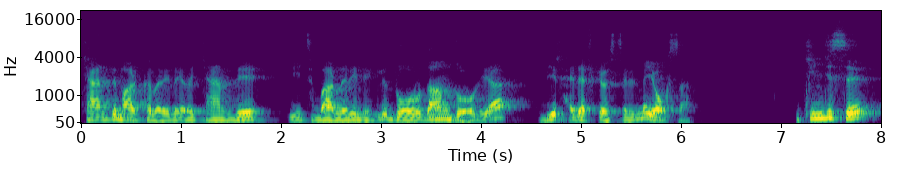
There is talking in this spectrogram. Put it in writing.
kendi markalarıyla ya da kendi itibarlarıyla ilgili doğrudan doğruya bir hedef gösterilme yoksa. İkincisi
